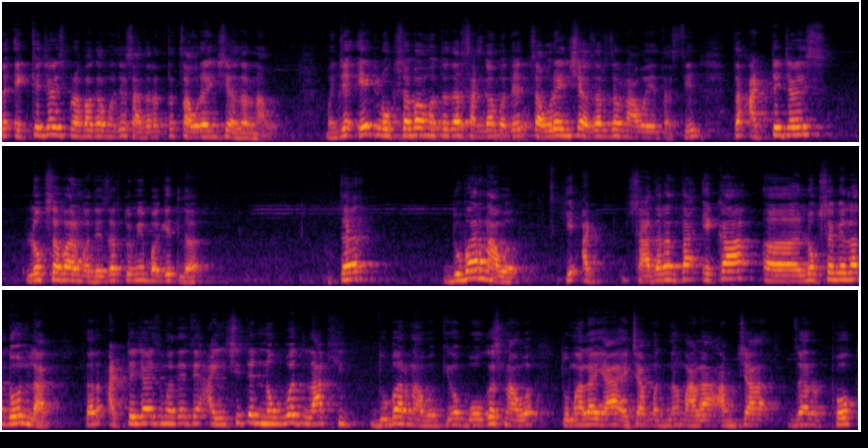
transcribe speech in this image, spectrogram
तर एक्केचाळीस प्रभागामध्ये साधारणतः चौऱ्याऐंशी हजार नावं. म्हणजे एक लोकसभा मतदारसंघामध्ये चौऱ्याऐंशी हजार जर नावं येत असतील तर अठ्ठेचाळीस लोकसभामध्ये जर तुम्ही बघितलं तर दुबार नावं ही आठ साधारणतः एका लोकसभेला दोन लाख तर अठ्ठेचाळीसमध्ये ते ऐंशी ते नव्वद लाख ही दुबार नावं किंवा बोगस नावं तुम्हाला या ह्याच्यामधनं मला आमच्या जर ठोक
